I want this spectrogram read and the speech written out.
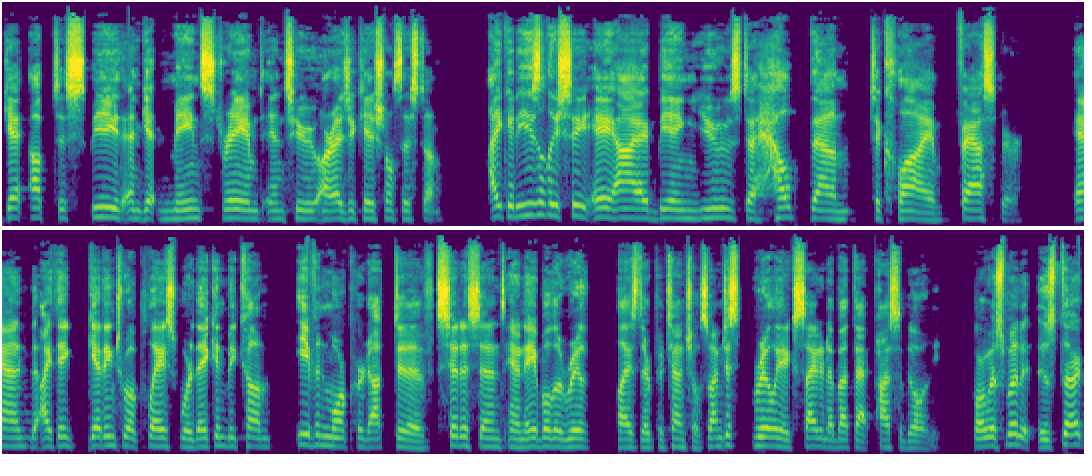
get up to speed and get mainstreamed into our educational system. I could easily see AI being used to help them to climb faster. And I think getting to a place where they can become even more productive citizens and able to realize their potential. So I'm just really excited about that possibility. Congressman, is that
